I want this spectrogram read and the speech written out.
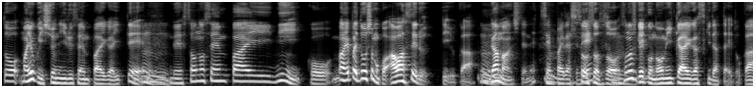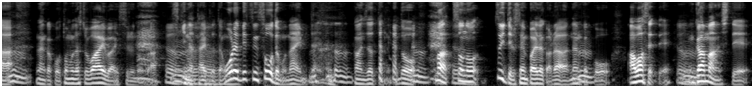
と、まあ、よく一緒にいる先輩がいて、うん。でその先輩にこう、まあ、やっぱりどうしてもこう合わせるっていうか、うん。我慢してね、先輩だしね。そうそうそう、ん。その人結構飲み会が好きだったりとか、うん。なんかこう友達とワイワイするのが好きなタイプだった、うん。俺別にそうでもないみたいなうん感じだったんだけど、うん。まあうん。そのついてる先輩だからなんかこう合わせてうん。我慢して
